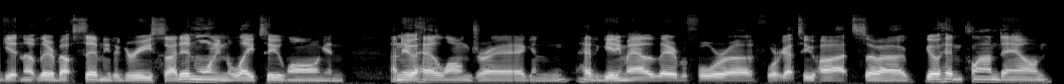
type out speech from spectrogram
getting up there about 70 degrees. So I didn't want him to lay too long. And I knew I had a long drag and had to get him out of there before uh, before it got too hot. So I go ahead and climb down.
